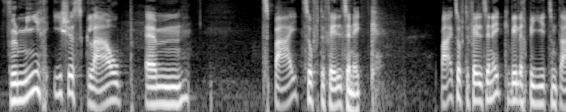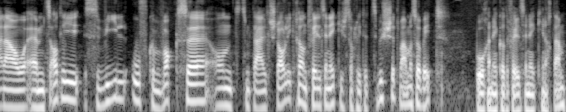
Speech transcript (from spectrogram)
Für mich ist es, glaube ähm, die Beiz auf der Felseneck. Beiz auf der Felseneck, weil ich bin zum Teil auch ähm, zu Adliswil aufgewachsen und zum Teil zu Staliken und Felseneck ist so ein bisschen dazwischen, wenn man so will. Bucheneck oder Felseneck, je nachdem.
